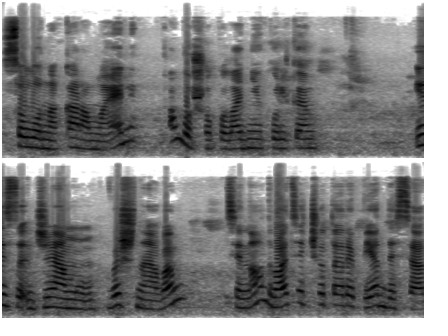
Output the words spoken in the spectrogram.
солона карамель або шоколадні кульки. Із джемом вишневим ціна 24,50.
